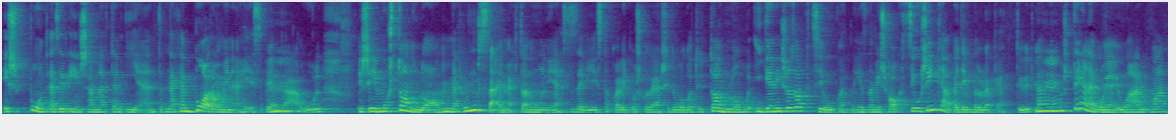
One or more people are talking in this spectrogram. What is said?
és pont ezért én sem lettem ilyen. Tehát nekem baromi nehéz például. Mm. És én most tanulom, mert hogy muszáj megtanulni ezt az egész takarékoskodási dolgot, hogy tanulom, hogy igenis az akciókat nézem, és ha akciós, inkább vegyek belőle kettőt, mert mm. most tényleg olyan jó árva van,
